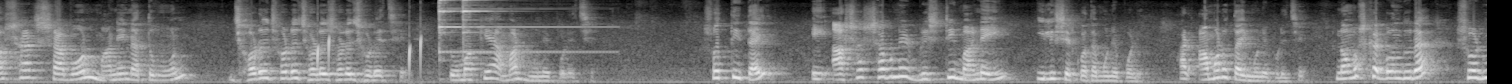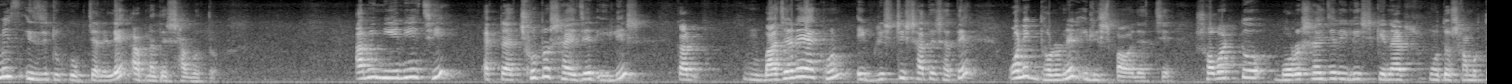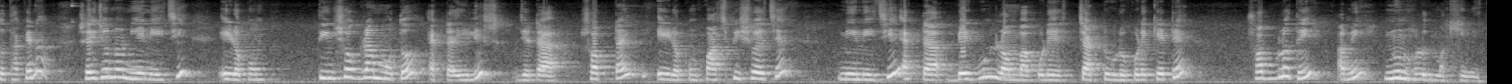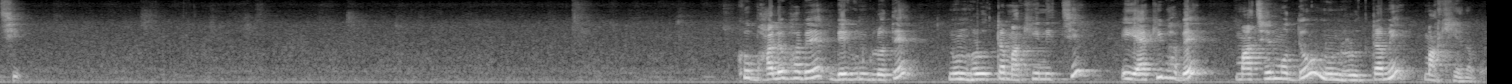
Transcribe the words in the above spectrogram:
আষাঢ় শ্রাবণ মানে না তো মন? ঝড়ো ঝড়ো ঝড়ো ঝড়ো ঝরেছে। তোমাকে আমার মনে পড়েছে। সত্যি তাই? এই আষাঢ় শ্রাবণের বৃষ্টি মানেই ইলিশের কথা মনে পড়ে, আর আমারও তাই মনে পড়েছে। নমস্কার বন্ধুরা, শর্মিস ইজি টু কুক চ্যানেলে আপনাদের স্বাগত। আমি নিয়ে নিয়েছি একটা ছোট সাইজের ইলিশ, কারণ বাজারে এখন এই বৃষ্টির সাথে সাথে অনেক ধরনের ইলিশ পাওয়া যাচ্ছে। সবার তো বড় সাইজের ইলিশ কেনার মতো সামর্থ্য থাকে না। সেই জন্য নিয়ে নিয়েছি এই রকম তিনশো গ্রাম মতো একটা ইলিশ, যেটা সবটাই এই রকম পাঁচ পিস হয়েছে। নিয়ে নিয়েছি একটা বেগুন লম্বা করে চার টুকরো করে কেটে, সবগুলোতেই আমি নুন হলুদ মাখিয়ে নিচ্ছি। খুব ভালোভাবে বেগুনগুলোতে নুন হলুদটা মাখিয়ে নিচ্ছি। এই একইভাবে মাছের মধ্যেও নুন হলুদটা আমি মাখিয়ে নেব।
